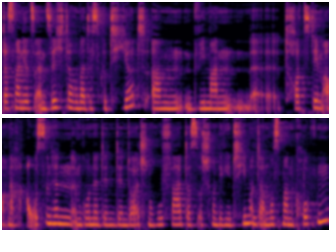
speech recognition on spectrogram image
dass man jetzt an sich darüber diskutiert, ähm, wie man äh, trotzdem auch nach außen hin im Grunde den, den deutschen Ruf hat, das ist schon legitim. Und dann muss man gucken,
